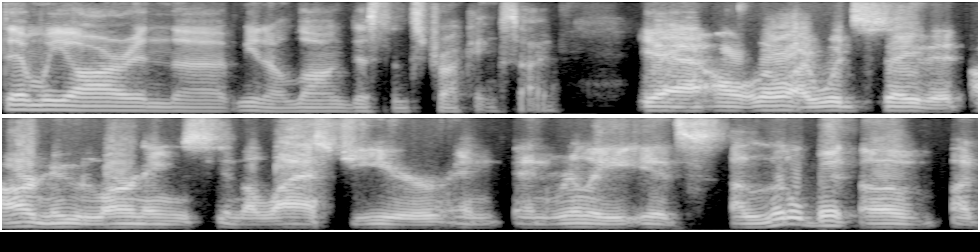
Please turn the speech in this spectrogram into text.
than we are in the, you know, long distance trucking side. Yeah, although I would say that our new learnings in the last year, and and really it's a little bit of a,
